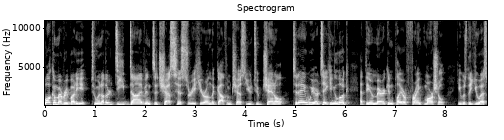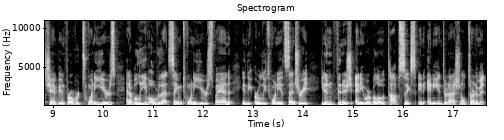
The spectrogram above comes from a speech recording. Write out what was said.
Welcome, everybody, to another deep dive into chess history here on the Gotham Chess YouTube channel. Today, we are taking a look at the American player Frank Marshall. He was the US champion for over 20 years, and I believe over that same 20 year span in the early 20th century, he didn't finish anywhere below top 6 in any international tournament.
